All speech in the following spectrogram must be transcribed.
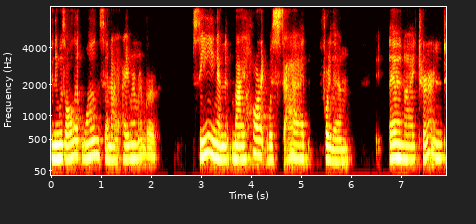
and it was all at once and I, I remember seeing and my heart was sad for them and i turned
